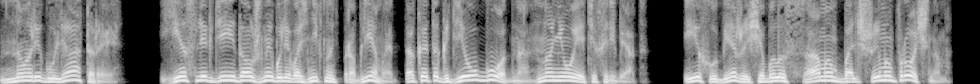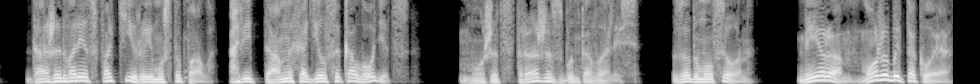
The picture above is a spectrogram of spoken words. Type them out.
Но регуляторы... Если где и должны были возникнуть проблемы, так это где угодно, но не у этих ребят. Их убежище было самым большим и прочным, даже дворец Факира ему ступал, а ведь там находился колодец. Может, стражи взбунтовались? Задумался он. «Мира, может быть такое?»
